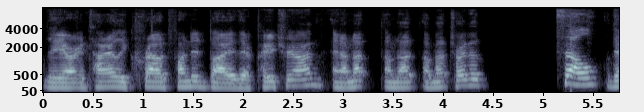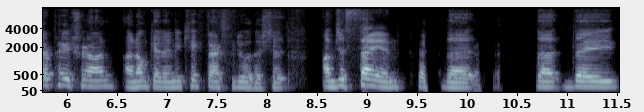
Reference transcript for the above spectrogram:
They are entirely crowdfunded by their Patreon. And I'm not I'm not I'm not trying to sell their Patreon. I don't get any kickbacks for doing this shit. I'm just saying that that they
